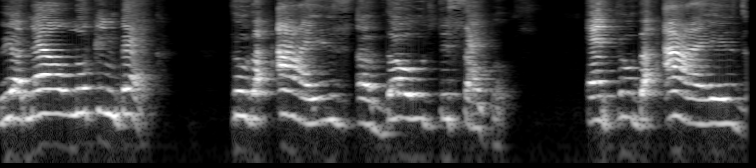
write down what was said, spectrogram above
we are now looking back through the eyes of those disciples and through the eyes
